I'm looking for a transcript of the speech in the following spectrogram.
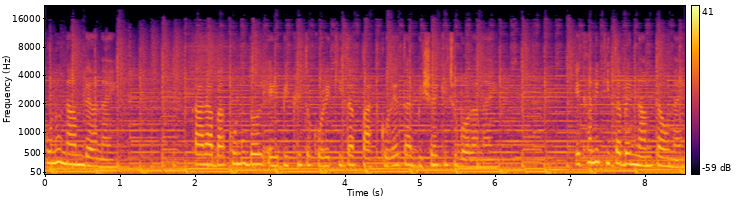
কোনো নাম দেওয়া নাই। কারা বা কোনো দল এই বিকৃত করে কিতাব পাঠ করে, তার বিষয়ে কিছু বলা নাই। এখানে কিতাবের নামটাও নাই।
